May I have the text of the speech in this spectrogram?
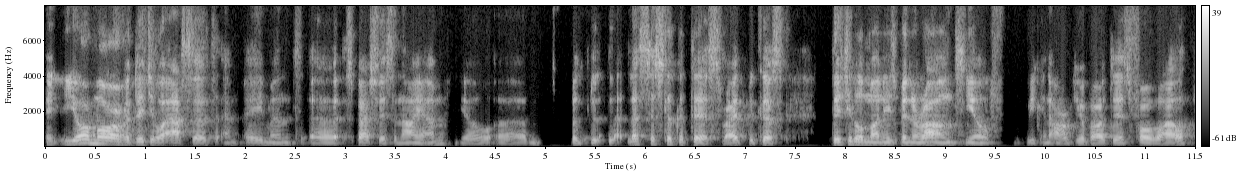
You're more of a digital asset and payment uh, specialist than I am, you know. Um, but l- let's just look at this, right? Because digital money has been around. You know, we can argue about this for a while,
